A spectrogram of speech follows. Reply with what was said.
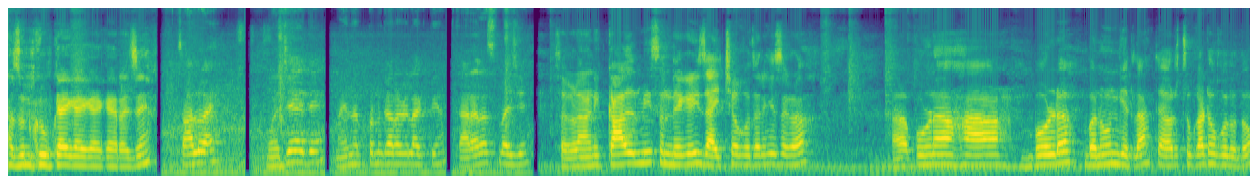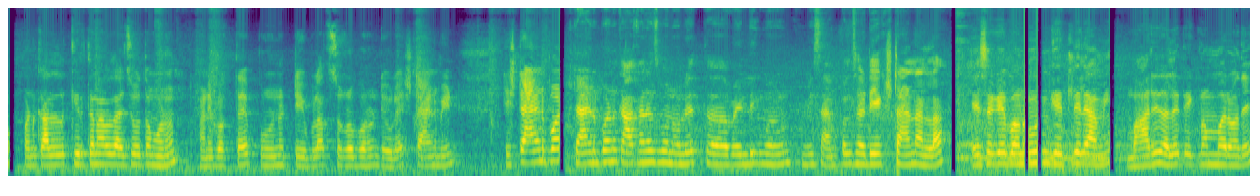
अजून खूप काय काय काय करायचंय. चालू आहे. मजा येते. मेहनत पण करावी लागते. करायलाच पाहिजे. सगळं आणि काल मी संध्याकाळी जायच्या अगोदर हे सगळं पूर्ण हा बोर्ड बनवून घेतला. त्यावर चुका ठोकत होतो. पण काल कीर्तनाला जायचं होतं म्हणून. आणि बघताय पूर्ण टेबलात सगळं भरून ठेवलंय. स्टँड बिंड हे स्टँड पण स्टँड पण काकानेच बनवलेत वेल्डिंग बनवून मी सॅम्पलसाठी एक स्टँड आणला. हे सगळे बनवून घेतलेले आम्ही. भारी झालेत एक नंबरमध्ये.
